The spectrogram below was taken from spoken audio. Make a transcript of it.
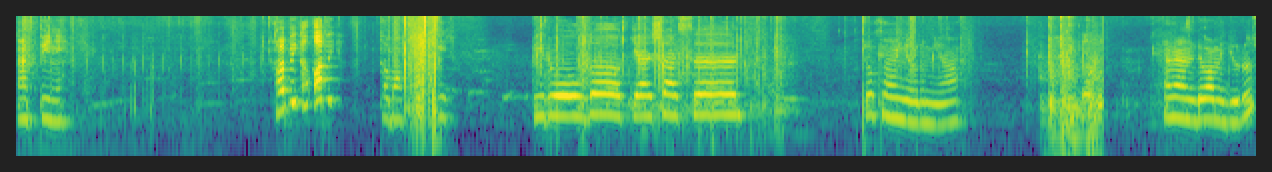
Abi beni. Abi abi. Tamam. Bir. Bir olduk. Yaşasın. Çok oynuyorum ya. Hemen devam ediyoruz.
